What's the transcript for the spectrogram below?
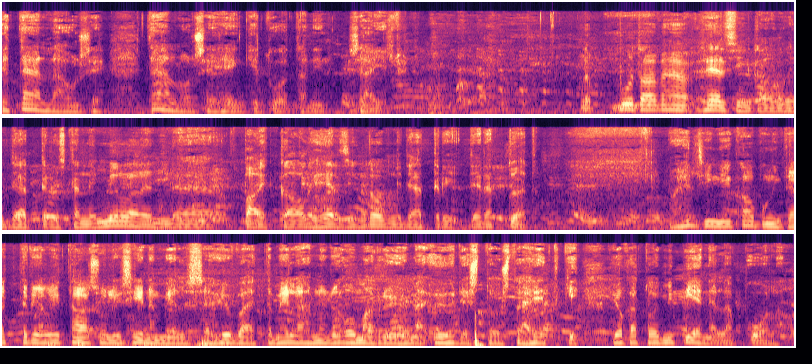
Ja täällä on se, täällä on se henki tuota, niin säilynyt. No, puhutaan vähän Helsingin kaupunginteatterista, niin millainen äh, paikka oli Helsingin kaupunginteatteri tehdä työtä? No Helsingin kaupunginteatteri oli taas oli siinä mielessä hyvä, että meillähän oli oma ryhmä 11 hetki, joka toimi pienellä puolella.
